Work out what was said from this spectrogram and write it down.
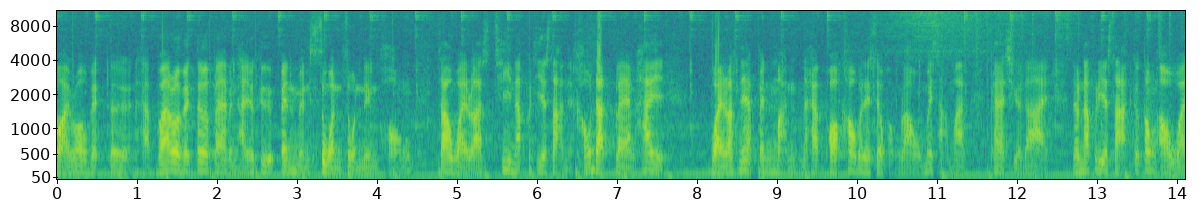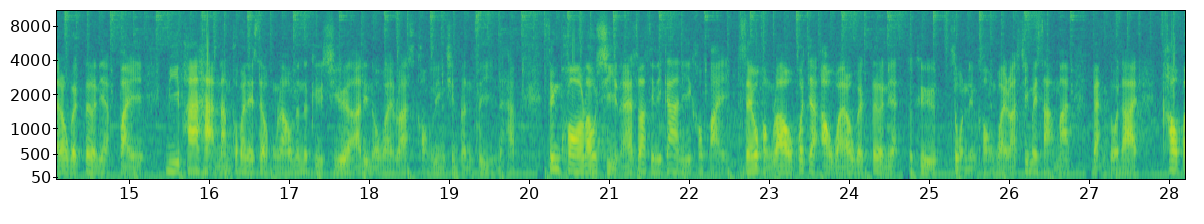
viral vector นะครับ viral vector แปลเป็นไทยก็คือเป็นเหมือนส่วนส่วนหนึ่งของเจ้าไวรัส ที่นักวิทยาศาสตร์เนี่ยเขาดัดแปลงให้ไวรัสเนี่ยเป็นหมันนะครับพอเข้าไปในเซลล์ของเราไม่สามารถแพร่เชื้อได้ แล้วนักวิทยาศาสตร์ก็ต้องเอาไวรัลเวกเตอร์เนี่ยไปมีพาหะนำเข้าไปในเซลล์ของเรา นั่นก็คือเชื้ออะดีโนไวรัสของลิงชิมแปนซีนะครับซึ่งพอเราฉีดแอสตราเซเนกานี้เข้าไปเซลล์ของเราก็จะเอาไวรัลเวกเตอร์เนี่ยก็คือส่วนหนึ่งของไวรัสที่ไม่สามารถแบ่งตัวได้ เข้าไป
